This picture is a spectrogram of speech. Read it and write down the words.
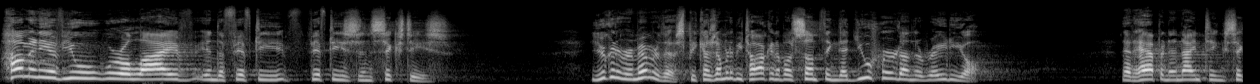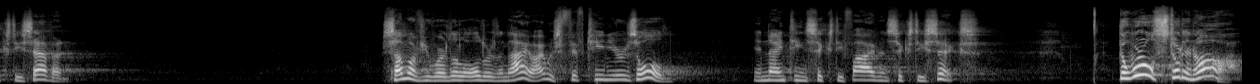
How many of you were alive in the 50, 50s and 60s? You're going to remember this because I'm going to be talking about something that you heard on the radio that happened in 1967. Some of you were a little older than I. I was 15 years old in 1965 and 66. The world stood in awe.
